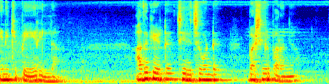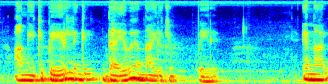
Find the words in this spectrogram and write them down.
എനിക്ക് പേരില്ല. അത് കേട്ട് ചിരിച്ചുകൊണ്ട് ബഷീർ പറഞ്ഞു അങ്ങേക്ക് പേരില്ലെങ്കിൽ ദയവ് എന്നായിരിക്കും പേര്. എന്നാൽ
